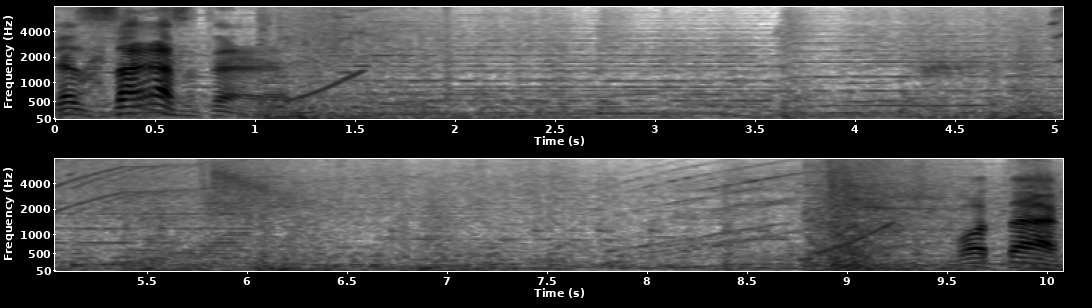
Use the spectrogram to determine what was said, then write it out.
Да зараза-то! Вот так.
